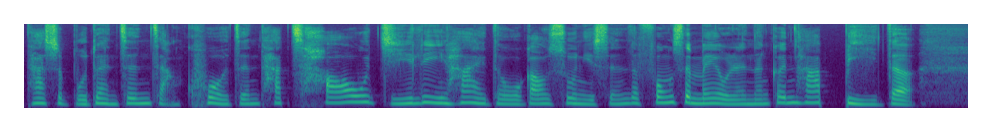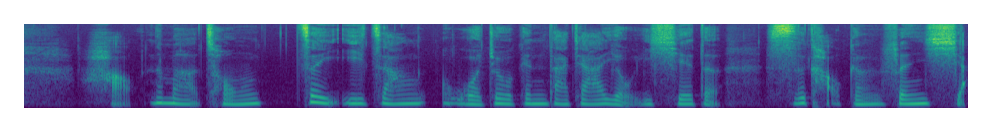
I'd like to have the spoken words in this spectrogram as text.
他是不断增长扩增，他超级厉害的。我告诉你，神的丰盛没有人能跟他比的。好，那么从这一章，我就跟大家有一些的思考跟分享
